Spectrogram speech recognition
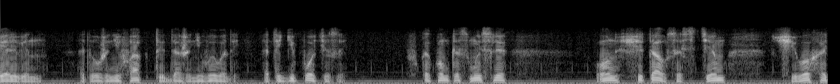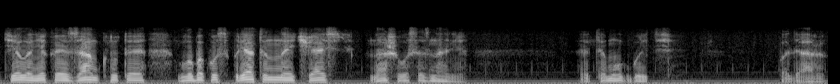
Кельвин, это уже не факты, даже не выводы. Это гипотезы. В каком-то смысле он считался с тем, чего хотела некая замкнутая, глубоко спрятанная часть нашего сознания. Это мог быть подарок.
